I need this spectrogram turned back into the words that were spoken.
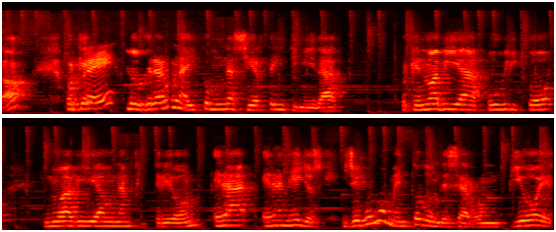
¿no? Porque lograron ahí como una cierta intimidad, porque no había público, no había un anfitrión, era, eran ellos. Y llegó un momento donde se rompió eh,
